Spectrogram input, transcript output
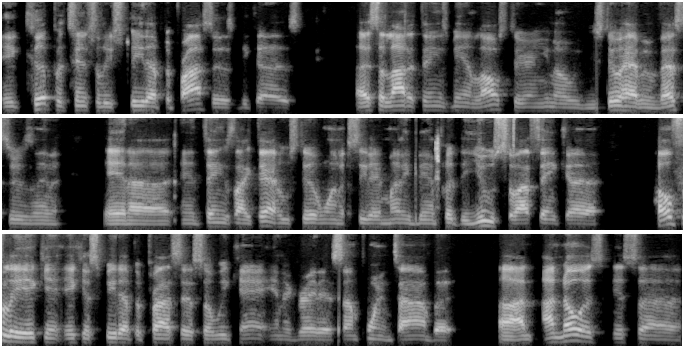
it could potentially speed up the process because uh, it's a lot of things being lost here, and you know, you still have investors and and uh and things like that who still want to see their money being put to use. So I think uh hopefully it can it can speed up the process so we can integrate at some point in time. But uh, I, know it's it's uh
